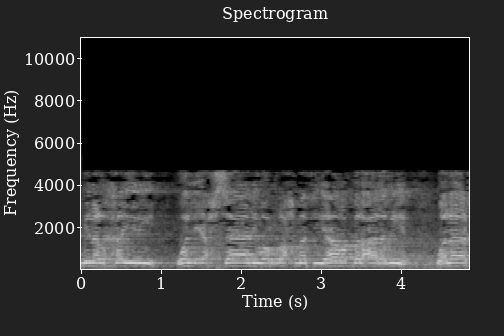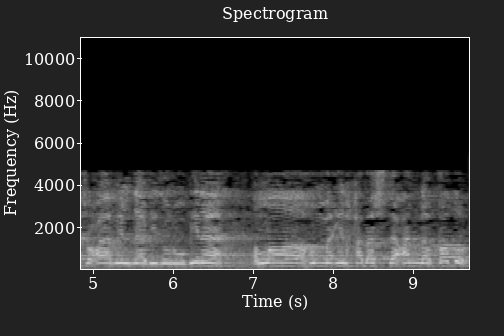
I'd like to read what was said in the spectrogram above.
من الخير والإحسان والرحمة يا رب العالمين. ولا تعاملنا بذنوبنا اللهم إن حبست عنا القطر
